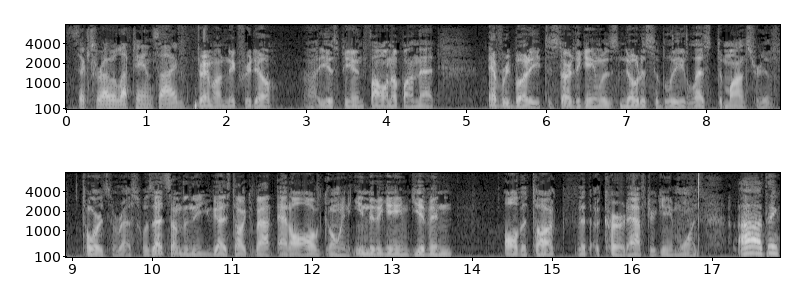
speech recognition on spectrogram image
Sixth row, left hand side. Draymond, Nick Friedel, uh, ESPN, following up on that. Everybody to start the game was noticeably less demonstrative towards the refs. Was that something that you guys talked about at all going into the game, given all the talk that occurred after game one? Uh, I think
